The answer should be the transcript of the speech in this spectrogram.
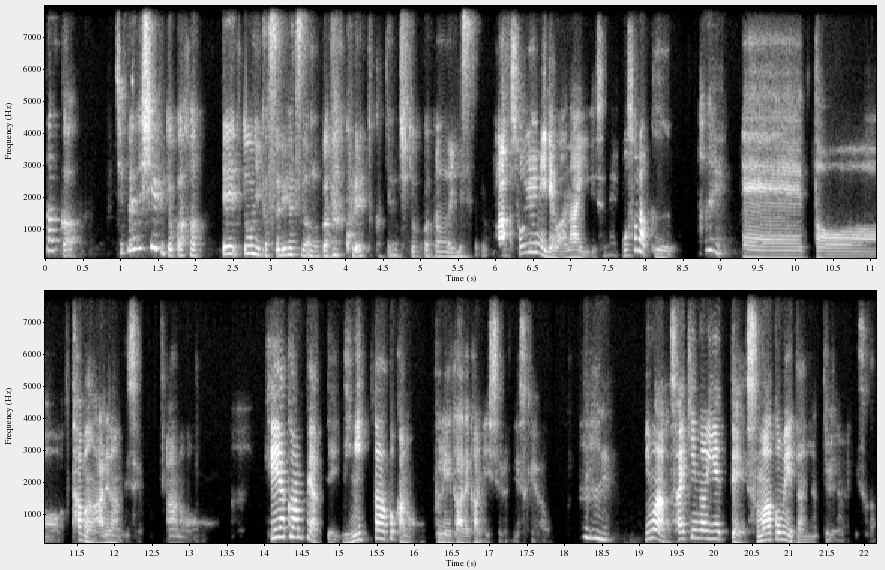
なんか自分でシールとか貼ってどうにかするやつなのかな、これとかっていうのはちょっとわかんないんですけど。あ、そういう意味ではないですね。おそらく、はい。えーっと、多分あれなんですよ。あの、契約アンペアってリミッターとかのブレーカーで管理してるんですけど、はいはい。今、最近の家ってスマートメーターになってるじゃないですか。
